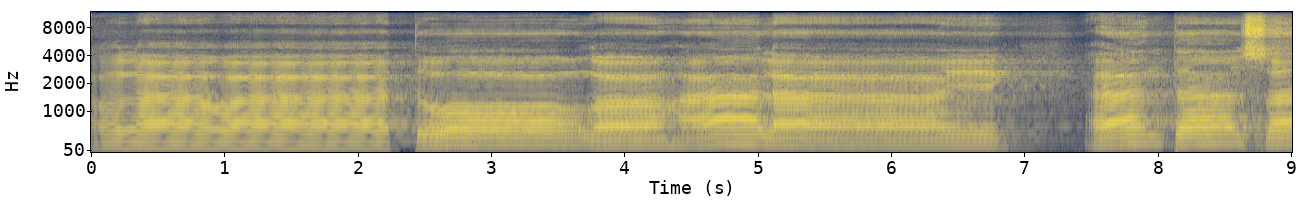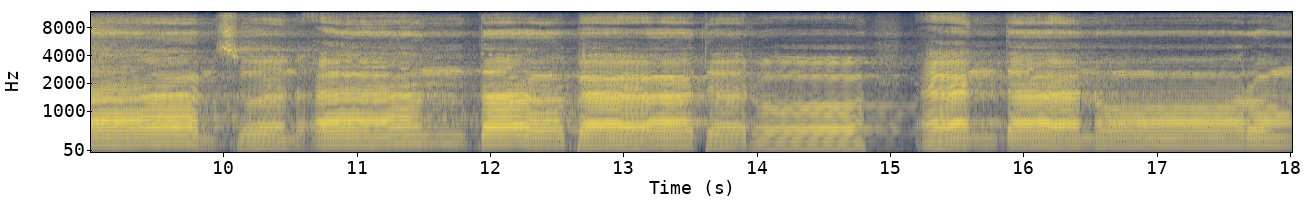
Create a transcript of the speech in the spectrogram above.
Salawatullah Samson anta badaro anta norong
